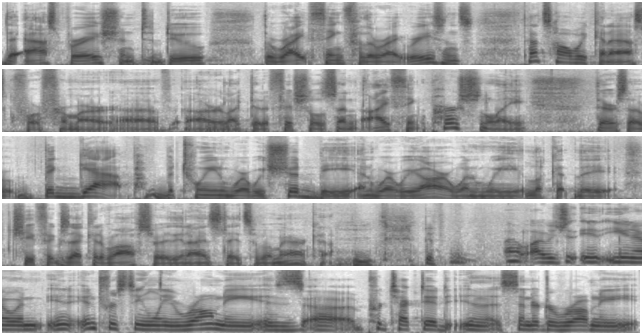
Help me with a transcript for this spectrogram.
the aspiration to do the right thing for the right reasons, that's all we can ask for from our, uh, our elected officials. And I think personally, there's a big gap between where we should be and where we are when we look at the chief executive officer of the United States of America. Oh, I was, you know, and, and interestingly, Romney is uh, protected. In, Senator Romney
